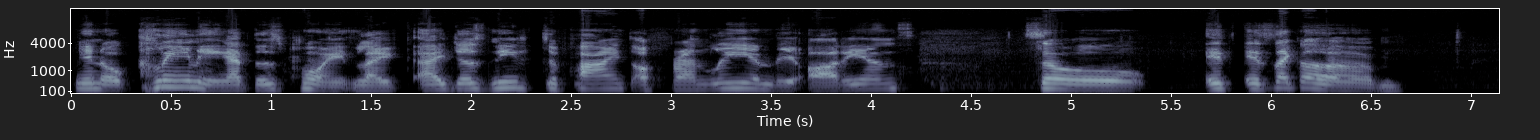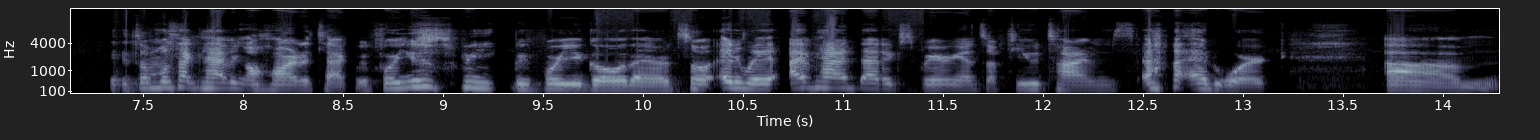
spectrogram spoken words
you know, cleaning at this point, like I just need to find a friendly in the audience. So it, it's like a it's almost like having a heart attack before you speak before you go there. So anyway i've had that experience a few times at work um,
